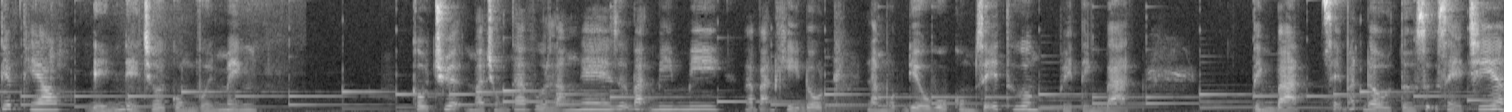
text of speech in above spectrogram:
tiếp theo đến để chơi cùng với mình câu chuyện mà chúng ta vừa lắng nghe giữa bạn mimi và bạn khỉ đột là một điều vô cùng dễ thương về tình bạn. Tình bạn sẽ bắt đầu từ sự sẻ chia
